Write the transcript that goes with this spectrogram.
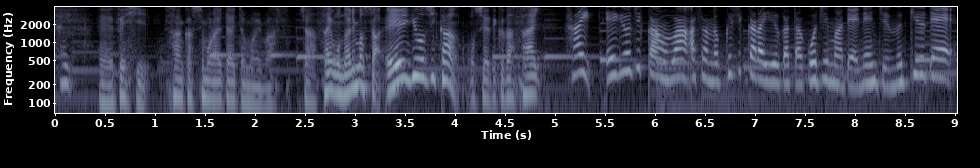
はい、えー、ぜひ参加してもらいたいと思います。じゃあ最後になりました。営業時間教えてください。はい。営業時間は朝の9時から夕方5時まで年中無休で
